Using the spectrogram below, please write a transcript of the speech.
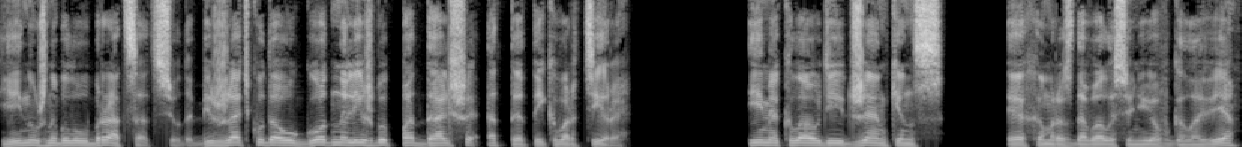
Ей нужно было убраться отсюда, бежать куда угодно, лишь бы подальше от этой квартиры. Имя Клаудии Дженкинс эхом раздавалось у нее в голове,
